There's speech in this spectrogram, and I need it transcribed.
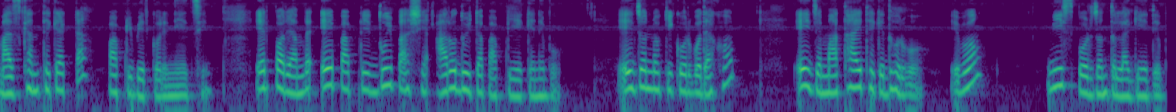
মাঝখান থেকে একটা পাপড়ি বের করে নিয়েছি এরপরে আমরা এই পাপড়ির দুই পাশে আরও দুইটা পাপড়ি এঁকে নেব এই জন্য কি করব দেখো এই যে মাথায় থেকে ধরব এবং নিচ পর্যন্ত লাগিয়ে দেব।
